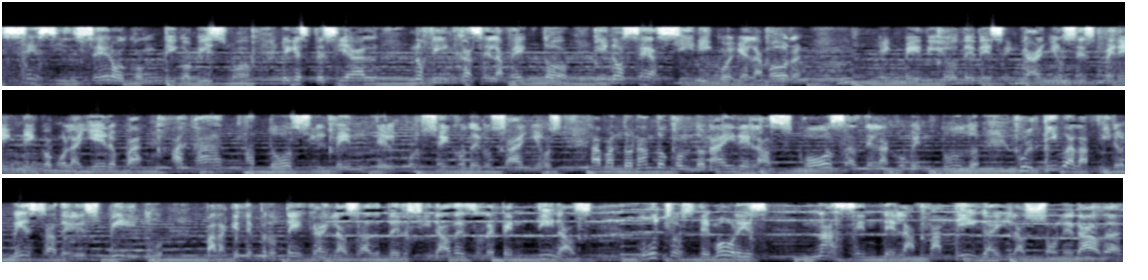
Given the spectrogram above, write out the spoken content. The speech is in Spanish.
Sé sincero contigo mismo. En especial, no finjas el afecto y no seas cínico en el amor. En medio de desengaños es perenne como la hierba. Agata dócilmente el consejo de los años, abandonando con donaire las cosas de la juventud. Cultiva la firmeza del espíritu para que te proteja en las adversidades repentinas. Muchos temores nacen de la fatiga y la soledad.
